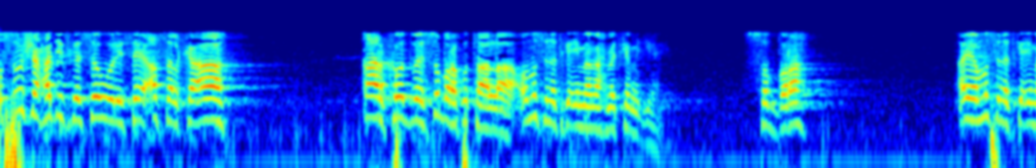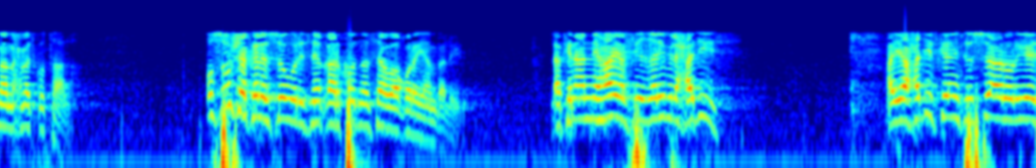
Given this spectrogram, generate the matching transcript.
usuusha xadiidka soo warisay asalka ah qaarkood bay subra ku taallaa oo musnadka imaam axmed ka mid yahay. Subra ayaa musnadka imaam axmed ku taalla. Usuusha kale soo warisay qaarkoodna saa waa qorayaan ba la yidhi. Lakin annihaaya fi gariib alxadiis ayaa xadiidkan intuu soo arooriyey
